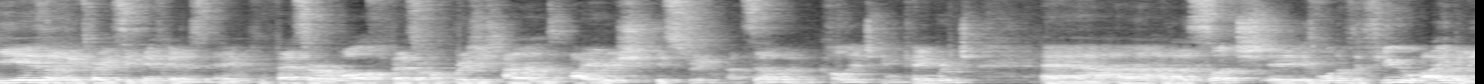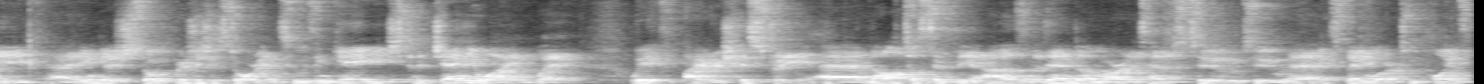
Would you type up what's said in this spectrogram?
He is, I think it's very significant, a professor, was professor of British and Irish history at Selwyn College in Cambridge. Uh, uh, and as such, is one of the few, I believe, uh, English or British historians who is engaged in a genuine way with Irish history, uh, not just simply as an addendum or an attempt to, to uh, explain one or two points,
